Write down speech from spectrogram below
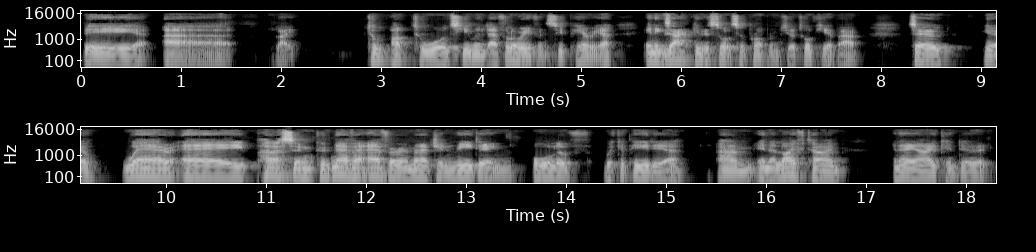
be uh, like to, up towards human level or even superior in exactly the sorts of problems you're talking about. So, you know, where a person could never ever imagine reading all of Wikipedia um, in a lifetime, an AI can do it,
